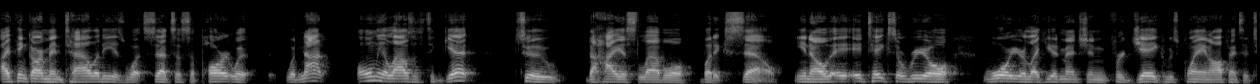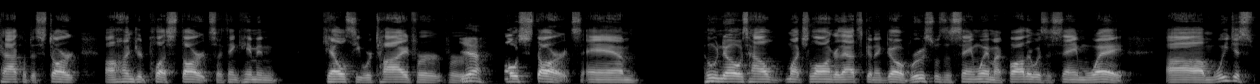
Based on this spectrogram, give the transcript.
I think our mentality is what sets us apart. What what not only allows us to get to the highest level, but excel. You know, it, it takes a real warrior, like you had mentioned, for Jake, who's playing offensive tackle to start hundred plus starts. I think him and Kelce were tied for for Yeah. most starts, and who knows how much longer that's going to go. Bruce was the same way. My father was the same way. Um, we just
